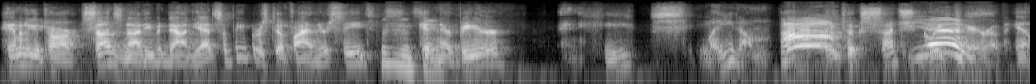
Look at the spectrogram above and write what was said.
Him and a guitar. Sun's not even down yet, so people are still finding their seats, This is insane. getting their beer, and he slayed them. Ah! They took such Yes! great care of him.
